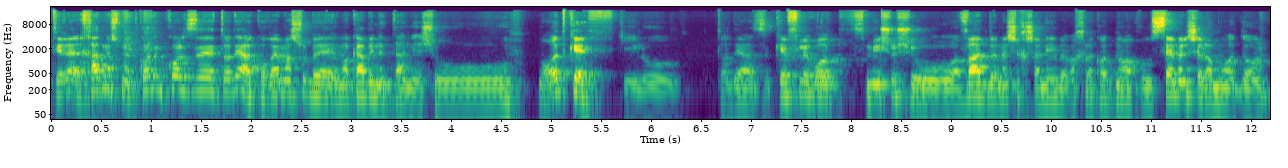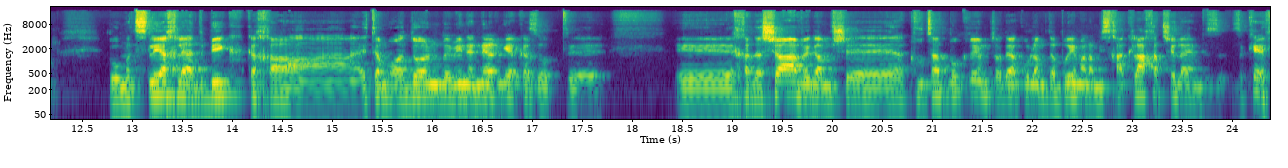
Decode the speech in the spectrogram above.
תראה, חד משמעית, קודם כל זה, אתה יודע, קורה משהו במכבי נתניה שהוא מאוד כיף, כאילו, אתה יודע, זה כיף לראות מישהו שהוא עבד במשך שנים במחלקות נוער והוא סמל של המועדון, והוא מצליח להדביק ככה את המועדון במין אנרגיה כזאת אה, אה, חדשה, וגם שקבוצת בוגרים, אתה יודע, כולם מדברים על המשחק לחץ שלהם, זה, זה כיף,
